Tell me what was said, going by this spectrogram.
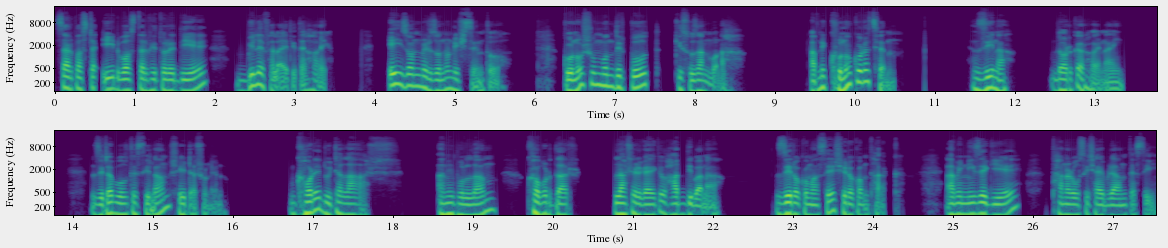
চার পাঁচটা ইট বস্তার ভিতরে দিয়ে বিলে ফেলায় দিতে হয়। এই জন্মের জন্য নিশ্চিন্ত। কোনো সুমন্দির পুত কিছু জানব না। আপনি খুনও করেছেন? জি না, দরকার হয় নাই। যেটা বলতেছিলাম সেইটা শুনেন। ঘরে দুইটা লাশ। আমি বললাম, খবরদার, লাশের গায়ে কেউ হাত দিবা না। যেরকম আছে সেরকম থাক। আমি নিজে গিয়ে থানার ওসি সাহেবরে আনতেছি।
